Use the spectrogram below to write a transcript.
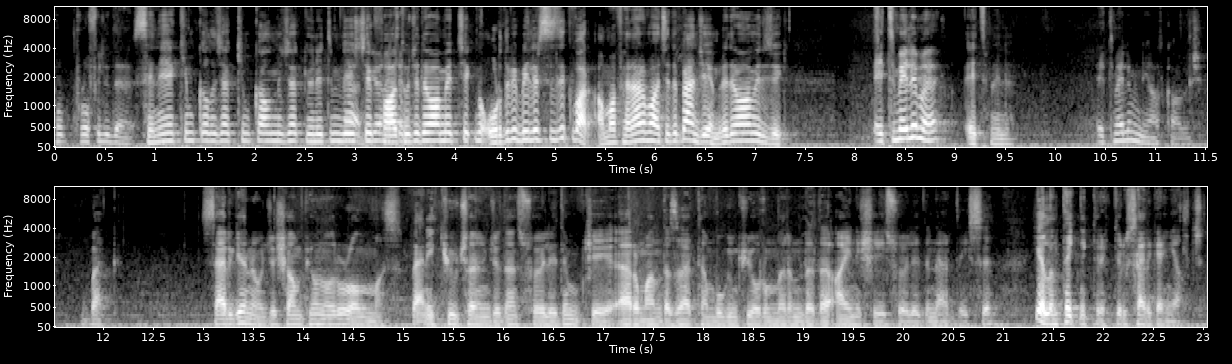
pro- profili de Seneye kim kalacak, kim kalmayacak, yönetim değişecek, yönetim. Fatih Hoca devam edecek mi? Orada bir belirsizlik var. Ama Fenerbahçe'de bence Emre devam edecek. etmeli mi? Etmeli. Etmeli mi Nihat Kahveci? Bak Sergen Hoca şampiyon olur olmaz. Ben 2-3 ay önceden söyledim ki Erman da zaten bugünkü yorumlarında da aynı şeyi söyledi neredeyse. Yılın teknik direktörü Sergen Yalçın.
